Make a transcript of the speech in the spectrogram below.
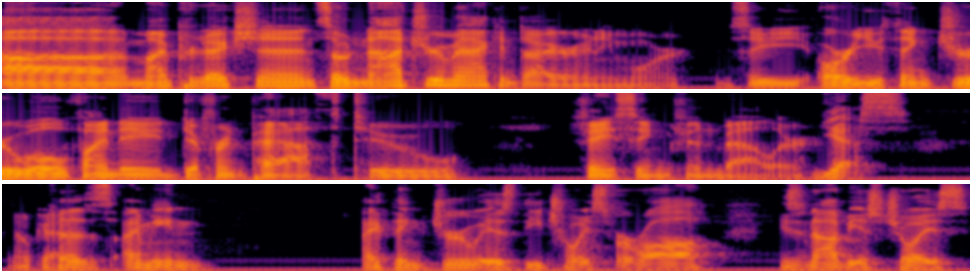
Uh, my prediction. So not Drew McIntyre anymore. So, you, or you think Drew will find a different path to facing Finn Balor? Yes, Okay. because I mean, I think Drew is the choice for Raw. He's an obvious choice,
